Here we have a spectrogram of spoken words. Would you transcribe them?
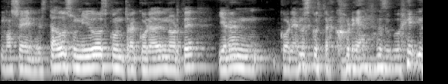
no sé, Estados Unidos contra Corea del Norte y eran coreanos contra coreanos, güey.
